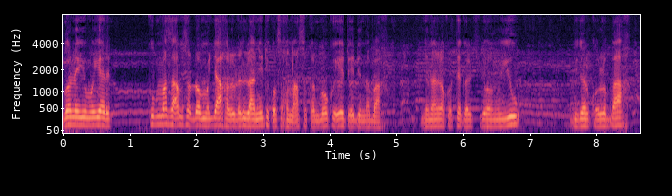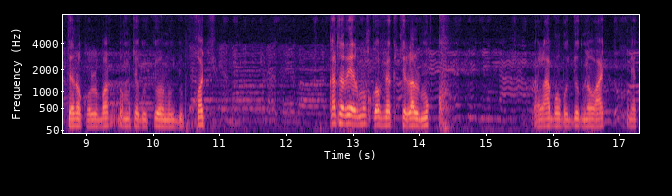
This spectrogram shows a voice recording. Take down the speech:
gone yi mu yarit ku mas a am sa doom mu jaaxal dañ laa nit di ko soxnaa su kan boo ko yéetee dina baax dina la ko tegal ci yoonu yiw digal ko lu baax tere ko lu bon ba mu tegu ci yoonu jub xocc quatre heures mos koo fekk ci lal mukk walla boobu jóg na waaj nekk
